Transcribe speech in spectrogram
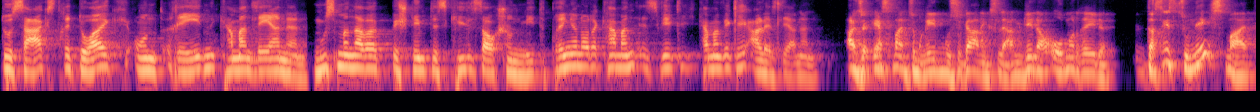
du sagst, Rhetorik und Reden kann man lernen. Muss man aber bestimmte Skills auch schon mitbringen oder kann man es wirklich, kann man wirklich alles lernen? Also erstmal zum Reden musst du gar nichts lernen. Geh nach oben und rede. Das ist zunächst mal,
